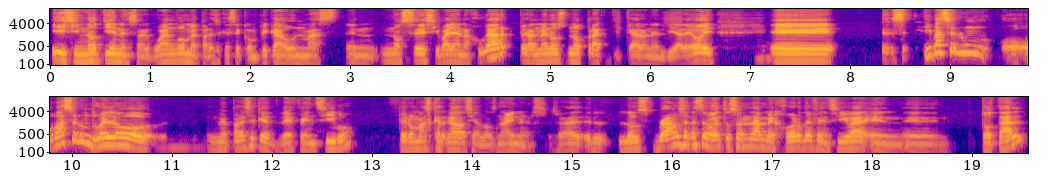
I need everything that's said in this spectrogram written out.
y si no tienes al Wango, me parece que se complica aún más. no sé si vayan a jugar, pero al menos no practicaron el día de hoy. Eh, iba a ser un, o va a ser un duelo, me parece que defensivo, pero más cargado hacia los Niners. los Browns en este momento son la mejor defensiva en total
